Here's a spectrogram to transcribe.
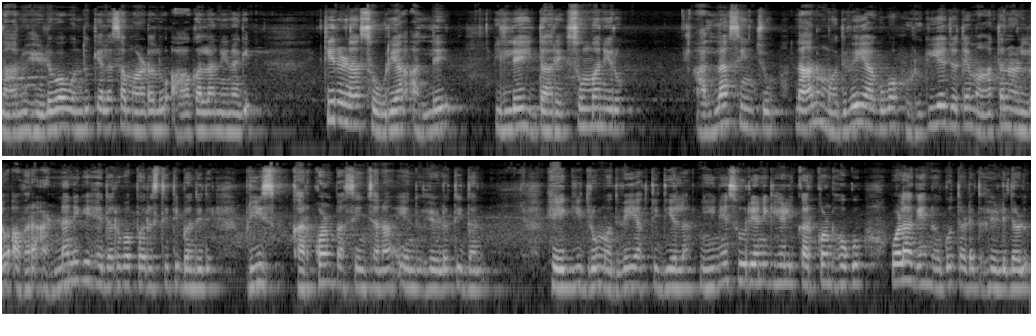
ನಾನು ಹೇಳುವ ಒಂದು ಕೆಲಸ ಮಾಡಲು ಆಗಲ್ಲ ನಿನಗೆ. ಕಿರಣ, ಸೂರ್ಯ, ಅಲ್ಲೇ ಇಲ್ಲೇ ಇದ್ದಾರೆ, ಸುಮ್ಮನಿರು. ಅಲ್ಲ ಸಿಂಚು, ನಾನು ಮದುವೆಯಾಗುವ ಹುಡುಗಿಯ ಜೊತೆ ಮಾತನಾಡಲು ಅವರ ಅಣ್ಣನಿಗೆ ಹೆದರುವ ಪರಿಸ್ಥಿತಿ ಬಂದಿದೆ. ಪ್ಲೀಸ್ ಕರ್ಕೊಂಡು ಬಾ ಸಿಂಚನ ಎಂದು ಹೇಳುತ್ತಿದ್ದನು. ಹೇಗಿದ್ರೂ ಮದುವೆಯಾಗ್ತಿದೆಯಲ್ಲ, ನೀನೇ ಸೂರ್ಯನಿಗೆ ಹೇಳಿ ಕರ್ಕೊಂಡು ಹೋಗು, ಒಳಗೆ ನಗು ತಡೆದು ಹೇಳಿದಳು.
